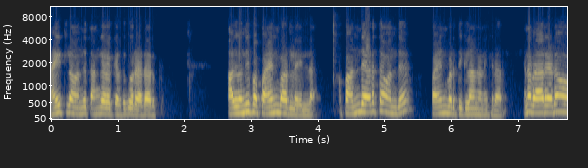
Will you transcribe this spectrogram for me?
நைட்ல வந்து தங்க வைக்கிறதுக்கு ஒரு இடம் இருக்கு. அது வந்து இப்போ பயன்பாடில் இல்லை. அப்போ அந்த இடத்த வந்து பயன்படுத்திக்கலாம்னு நினைக்கிறாரு. ஏன்னா வேற இடம்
